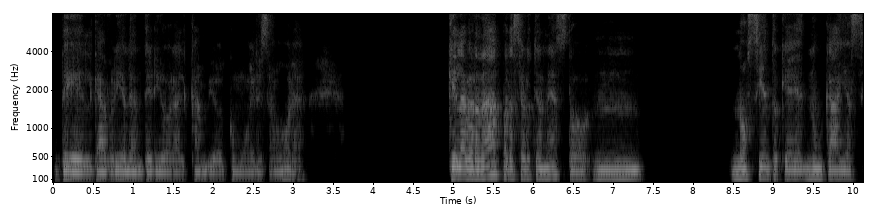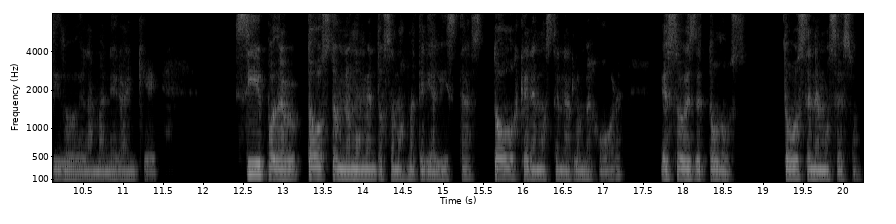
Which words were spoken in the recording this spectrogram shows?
del Gabriel anterior al cambio como eres ahora. Que la verdad, para serte honesto, mm, no siento que nunca haya sido de la manera en que sí, poder, todos en un momento somos materialistas, todos queremos tener lo mejor, eso es de todos, todos tenemos eso,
